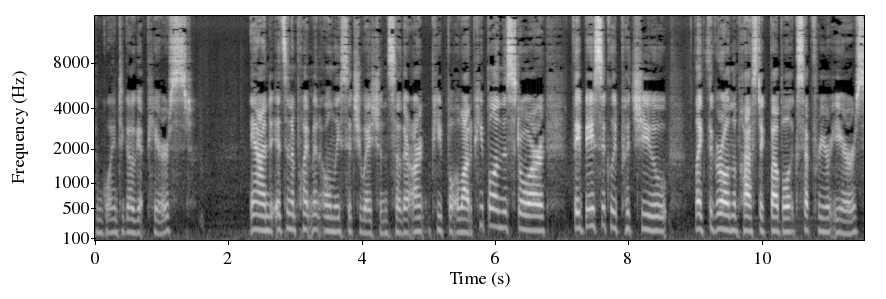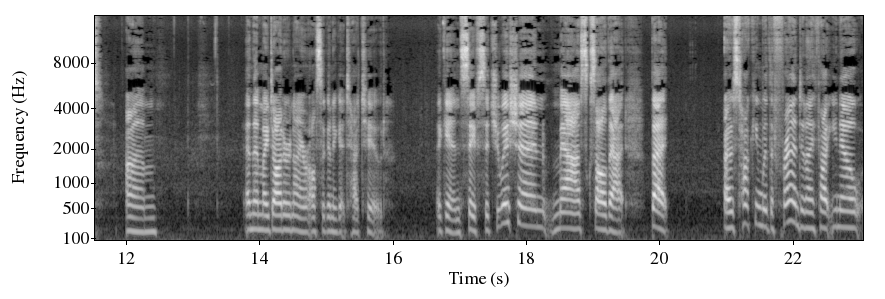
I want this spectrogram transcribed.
I'm going to go get pierced. And it's an appointment only situation. So there aren't people, a lot of people in the store. They basically put you like the girl in the plastic bubble, except for your ears. Um, and then my daughter and I are also going to get tattooed. Again, safe situation, masks, all that. But I was talking with a friend and I thought, you know,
